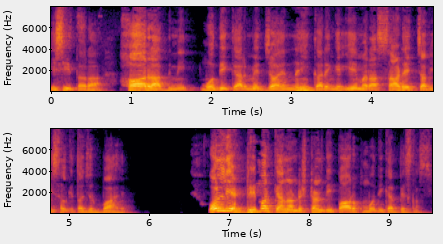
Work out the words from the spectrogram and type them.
इसी तरह हर आदमी मोदी केयर में ज्वाइन नहीं करेंगे ये मेरा साढ़े चौबीस साल की तजुर्बा है। Only a dreamer can understand the power of Modicare business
